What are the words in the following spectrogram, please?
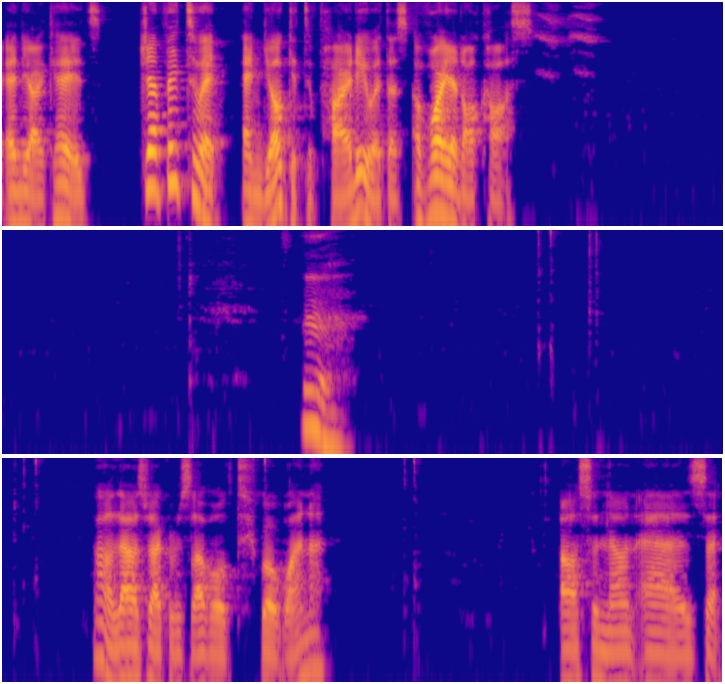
in the arcades, jump into it and you'll get to party with us. Avoid at all costs. Oh, that was Backroom's level 201. Also known as uh,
